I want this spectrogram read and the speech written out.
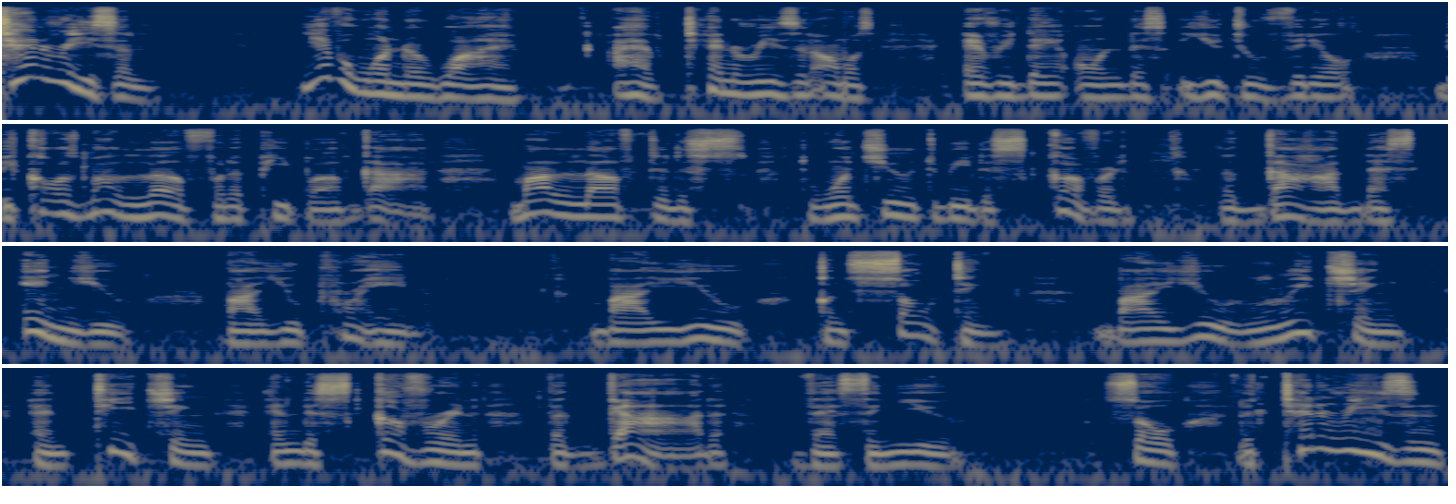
10 reason. You ever wonder why I have 10 reason almost every day on this YouTube video? Because my love for the people of God, my love to, dis to want you to be discovered, the God that's in you by you praying, by you consulting, by you reaching and teaching and discovering the God that's in you. So the 10 reason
